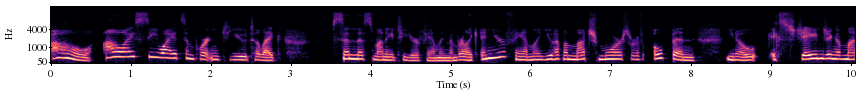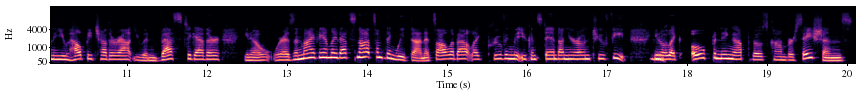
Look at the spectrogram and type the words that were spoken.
oh oh i see why it's important to you to like send this money to your family member like in your family you have a much more sort of open you know exchanging of money. You help each other out. You invest together you know whereas in my family that's not something we've done. It's all about like proving that you can stand on your own two feet. Mm-hmm. you know like opening up those conversations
